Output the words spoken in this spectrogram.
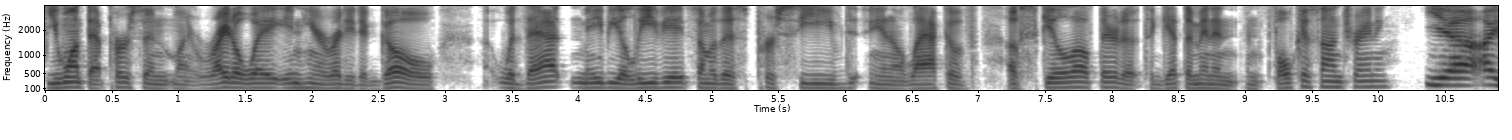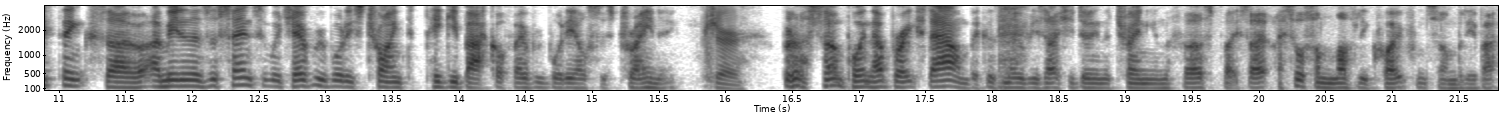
you want that person like right away in here ready to go would that maybe alleviate some of this perceived you know lack of, of skill out there to, to get them in and, and focus on training yeah i think so i mean there's a sense in which everybody's trying to piggyback off everybody else's training sure but at a certain point that breaks down because nobody's actually doing the training in the first place. I, I saw some lovely quote from somebody about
